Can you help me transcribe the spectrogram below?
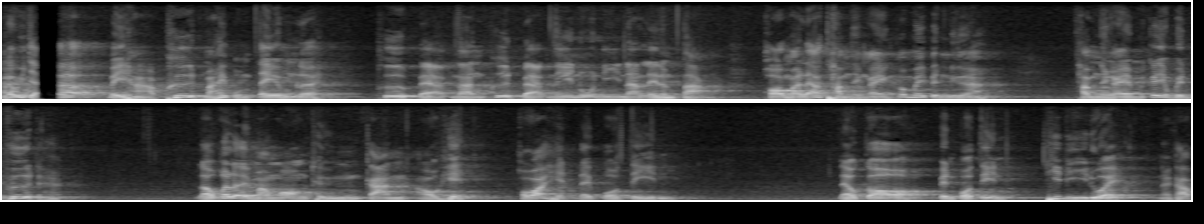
นักวิจัยก็ไปหาพืชมาให้ผมเต็มเลย พืชแบบนั้นพืชแบบนี้นู่นนี่นั่นอะไรต่างๆ พอมาแล้วทำยังไงก็ไม่เป็นเนื้อทำยังไงมันก็ยังเป็นพืชนะฮะเราก็เลยมามองถึงการเอาเห็ด เพราะว่าเห็ดได้โปรตีน แล้วก็เป็นโปรตีนที่ดีด้วยนะครับ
